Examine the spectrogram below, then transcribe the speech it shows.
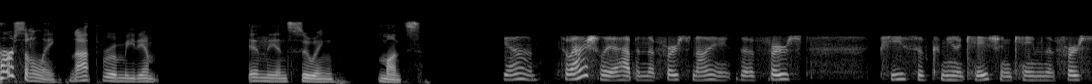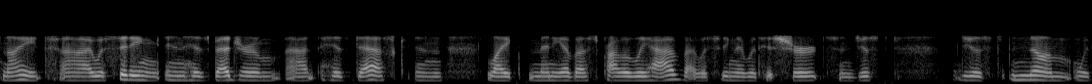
personally, not through a medium, in the ensuing months? Yeah. So actually, it happened the first night. The first piece of communication came the first night. Uh, I was sitting in his bedroom at his desk, and like many of us probably have, I was sitting there with his shirts and just just numb with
